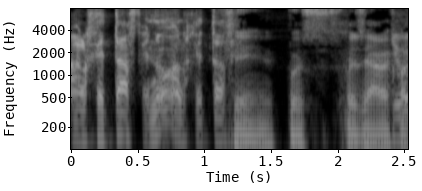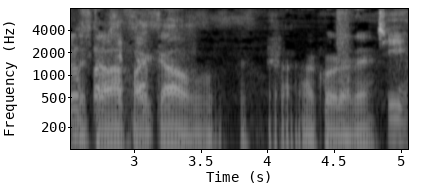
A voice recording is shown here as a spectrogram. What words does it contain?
al Getafe, ¿no? Al Getafe. Sí, pues, pues ya Yo cuando estaba Falcao, acuérdate. Sí.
